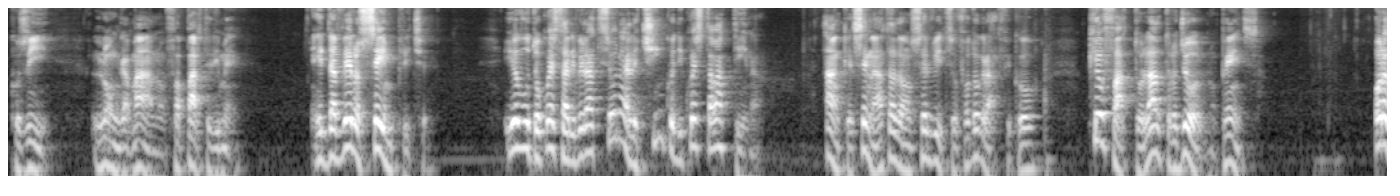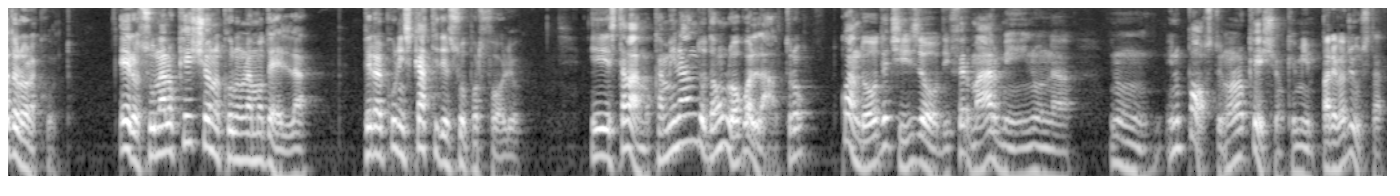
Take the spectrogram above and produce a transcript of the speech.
così longa mano, fa parte di me. È davvero semplice, io ho avuto questa rivelazione alle 5 di questa mattina, anche se nata da un servizio fotografico che ho fatto l'altro giorno, pensa. Ora te lo racconto. Ero su una location con una modella per alcuni scatti del suo portfolio e stavamo camminando da un luogo all'altro quando ho deciso di fermarmi in, una, in, un, in un posto, in una location che mi pareva giusta,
